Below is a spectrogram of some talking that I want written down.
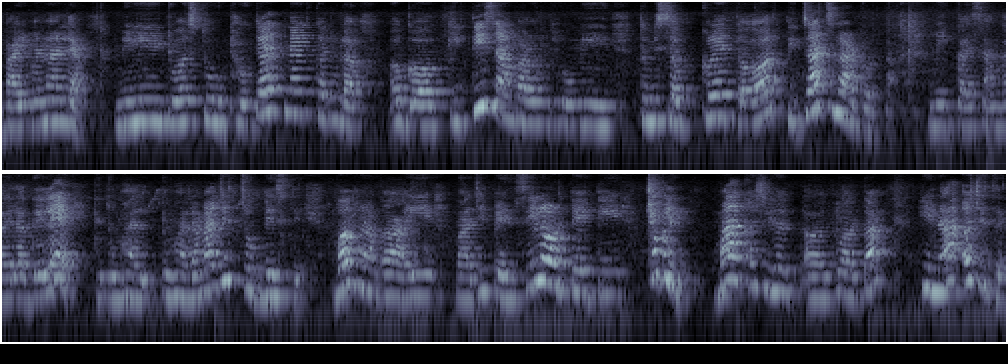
बाई म्हणाल्या नीट वस्तू ठेवता येत नाहीत का तुला? अगं किती सांभाळून घेऊ मी? तुम्ही सगळे तर तिचाच लाड करता. मी काय सांगायला गेले की तुम्हाला तुम्हाला माझी चूक दिसते. बघ ना ग आई माझी पेन्सिल ओढते ती. छकली मला कशी तू आता. ही ना अशीच आहे.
